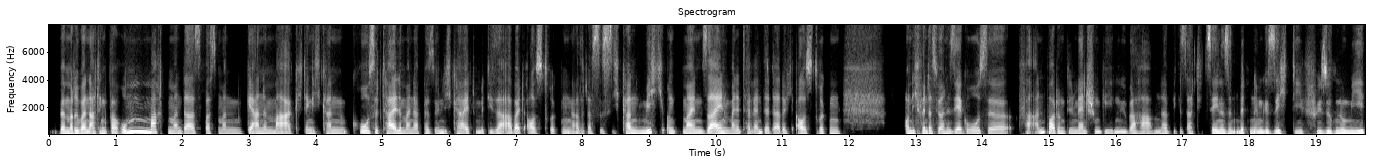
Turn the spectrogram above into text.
wenn man darüber nachdenkt, warum macht man das, was man gerne mag? Ich denke, ich kann große Teile meiner Persönlichkeit mit dieser Arbeit ausdrücken. Also das ist, ich kann mich und mein Sein, meine Talente dadurch ausdrücken. Und ich finde, dass wir auch eine sehr große Verantwortung den Menschen gegenüber haben. Ne? Wie gesagt, die Zähne sind mitten im Gesicht, die Physiognomie,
